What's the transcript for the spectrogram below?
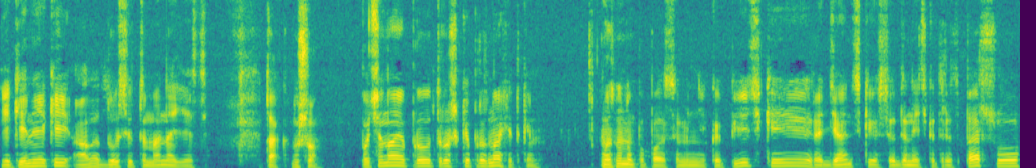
Який не який, але досвід у мене є. Так, ну що, починаю про трошки про знахідки. В основному попалися мені копійки, радянські, ось одиничка 31-го,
